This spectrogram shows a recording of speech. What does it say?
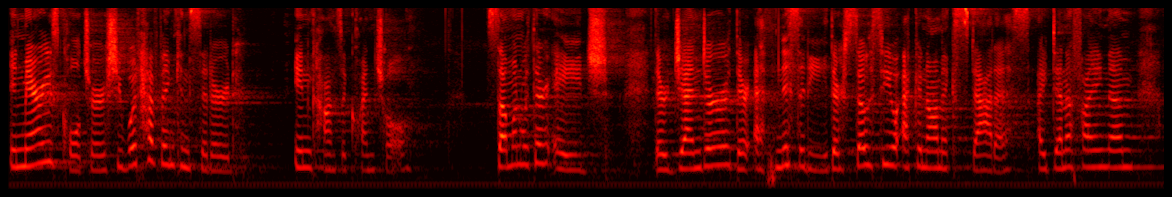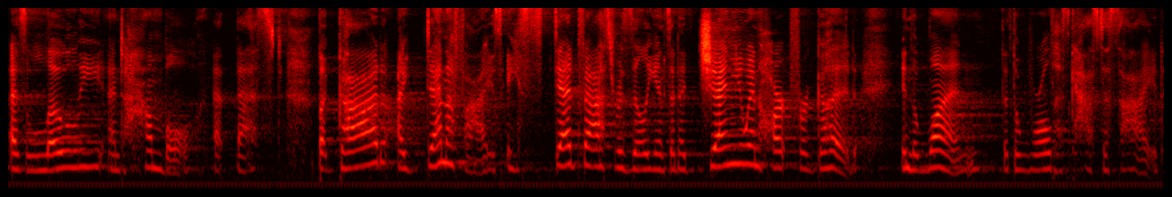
In Mary's culture, she would have been considered inconsequential. Someone with her age, their gender, their ethnicity, their socioeconomic status, identifying them as lowly and humble at best. But God identifies a steadfast resilience and a genuine heart for good in the one that the world has cast aside.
